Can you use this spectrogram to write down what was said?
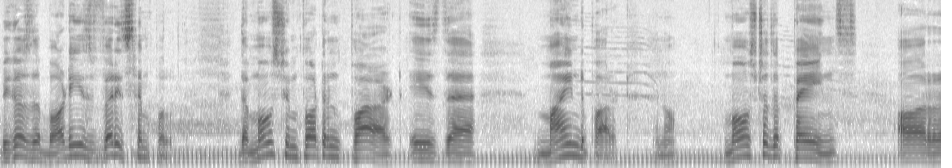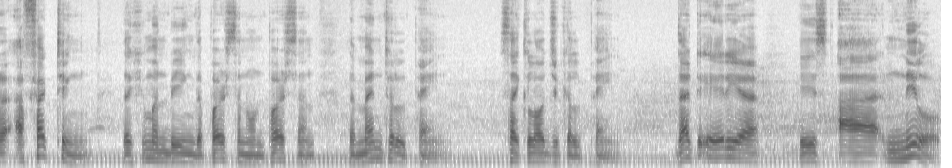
Because the body is very simple. The most important part is the mind part, you know. Most of the pains are affecting the human being, the person, on person, the mental pain, psychological pain. That area is uh, nil.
